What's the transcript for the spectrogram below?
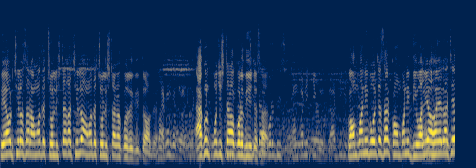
পে আউট ছিল, স্যার, আমাদের চল্লিশ টাকা ছিল, আমাদের চল্লিশ টাকা করে দিতে হবে। এখন পঁচিশ টাকা করে দিয়েছে, স্যার। কোম্পানি বলছে, স্যার, কোম্পানি দিওয়ালিয়া হয়ে গেছে।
